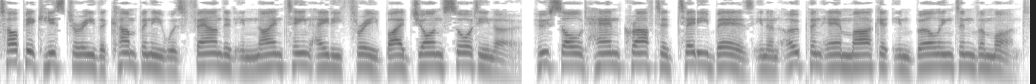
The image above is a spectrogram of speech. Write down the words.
Topic history The company was founded in 1983 by John Sortino, who sold handcrafted teddy bears in an open-air market in Burlington, Vermont.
